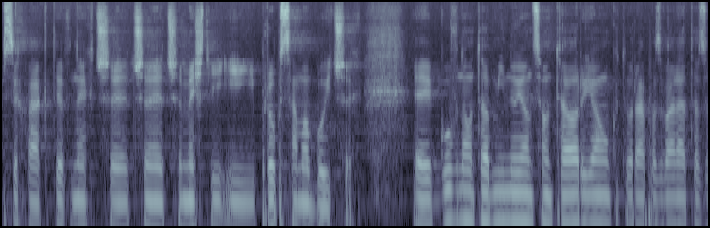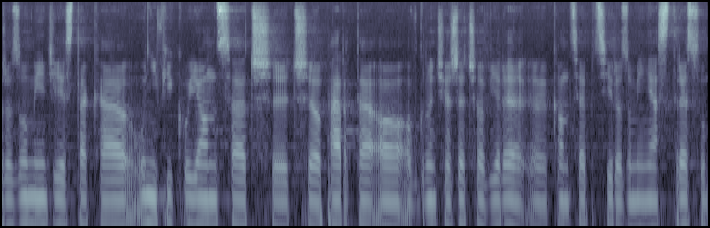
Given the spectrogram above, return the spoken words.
psychoaktywnych czy, czy, czy myśli i prób samobójczych. Główną dominującą teorią, która pozwala to zrozumieć, jest taka unifikująca czy, czy oparta o, o w gruncie rzeczy o wiele koncepcji rozumienia stresu,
